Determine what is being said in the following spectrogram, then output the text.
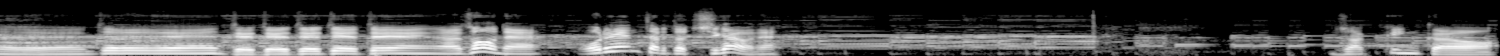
えー、ででででででであそうね。オリエンタルと違うよね。ジャックインかよ。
